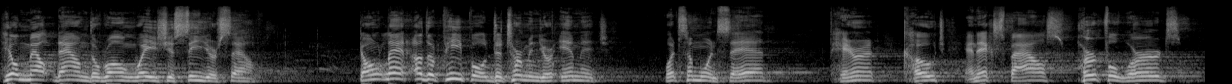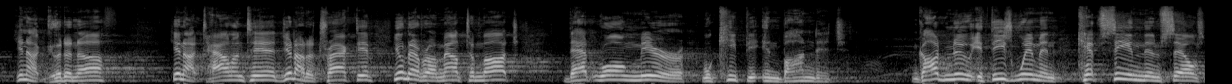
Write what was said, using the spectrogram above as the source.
He'll melt down the wrong ways you see yourself. Don't let other people determine your image. What someone said, parent, coach, an ex spouse, hurtful words. You're not good enough. You're not talented. You're not attractive. You'll never amount to much. That wrong mirror will keep you in bondage. God knew if these women kept seeing themselves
